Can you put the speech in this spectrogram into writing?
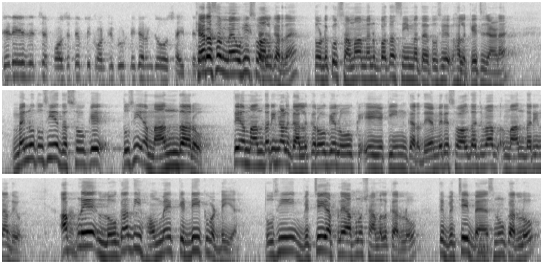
ਜਿਹੜੇ ਇਹਦੇ ਚ ਪੋਜ਼ਿਟਿਵਲੀ ਕੰਟਰੀਬਿਊਟ ਨਹੀਂ ਕਰਨਗੇ ਉਹ ਸਾਈਡ ਤੇ ਖੈਰਾ ਸਾਹਿਬ ਮੈਂ ਉਹੀ ਸਵਾਲ ਕਰਦਾ। ਤੁਹਾਡੇ ਕੋਲ ਸਮਾਂ ਮੈਨੂੰ ਪਤਾ ਸੀਮਤ ਹੈ ਤੁਸੀਂ ਹਲਕੇ 'ਚ ਜਾਣਾ ਹੈ। ਮੈਨੂੰ ਤੁਸੀਂ ਇਹ ਦੱਸੋ ਕਿ ਤੁਸੀਂ ਇਮਾਨਦਾਰ ਹੋ ਤੇ ਇਮਾਨਦਾਰੀ ਨਾਲ ਗੱਲ ਕਰੋਗੇ ਲੋਕ ਇਹ ਯਕੀਨ ਕਰਦੇ ਆ। ਮੇਰੇ ਸਵਾਲ ਦਾ ਜਵਾਬ ਇਮਾਨਦਾਰੀ ਨਾਲ ਦਿਓ। ਆਪਣੇ ਲੋਕਾਂ ਦੀ ਹਉਮੈ ਕਿੱਡੀ ਕੁ ਵੱਡੀ ਹੈ ਤੁਸੀਂ ਵਿੱਚੇ ਹੀ ਆਪਣੇ ਆਪ ਨੂੰ ਸ਼ਾਮਲ ਕਰ ਲਓ ਤੇ ਵਿੱਚੇ ਹੀ ਬੈਂਸ ਨੂੰ ਕਰ ਲਓ।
